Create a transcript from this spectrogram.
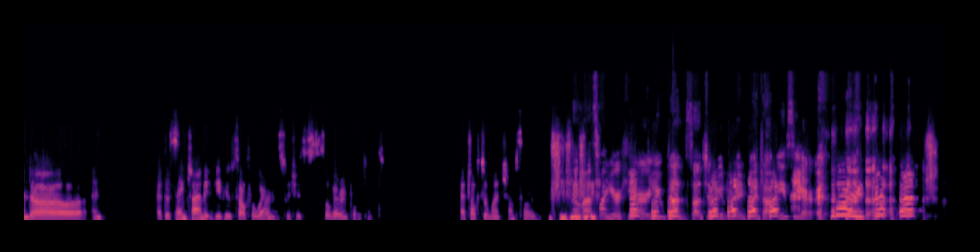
and uh and at the same time it gives you self-awareness which is so very important I talk too much. I'm sorry. no, that's why you're here. You've done such a you made my job easier. sorry.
